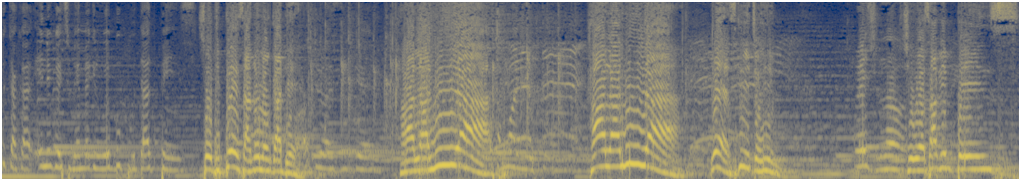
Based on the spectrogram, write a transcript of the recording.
dịka ka enigwe si wee mee gịnị wee bupụ that pains So the pains are no longer there. Hallelujah. Hallelujah. Yes, give it to him. Praise the Lord. She was having pains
